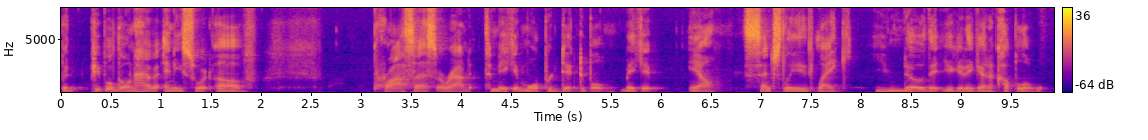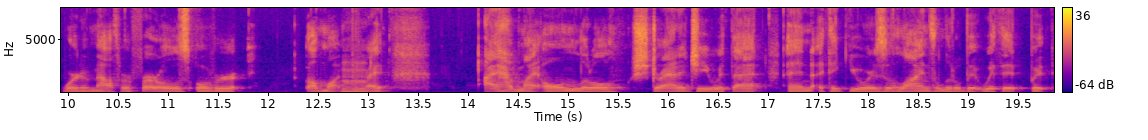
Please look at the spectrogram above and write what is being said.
but people don't have any sort of process around it to make it more predictable, make it, you know, essentially like you know that you're going to get a couple of word of mouth referrals over a month, mm-hmm. right? I have my own little strategy with that, and I think yours aligns a little bit with it. But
